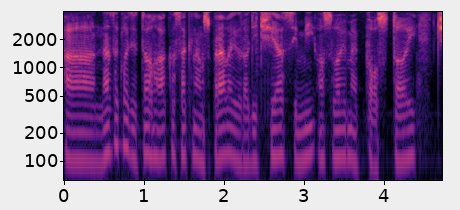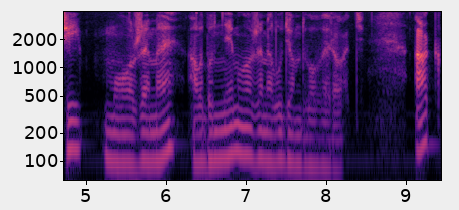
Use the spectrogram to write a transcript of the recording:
a na základe toho, ako sa k nám správajú rodičia, si my osvojíme postoj, či môžeme alebo nemôžeme ľuďom dôverovať. Ak,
